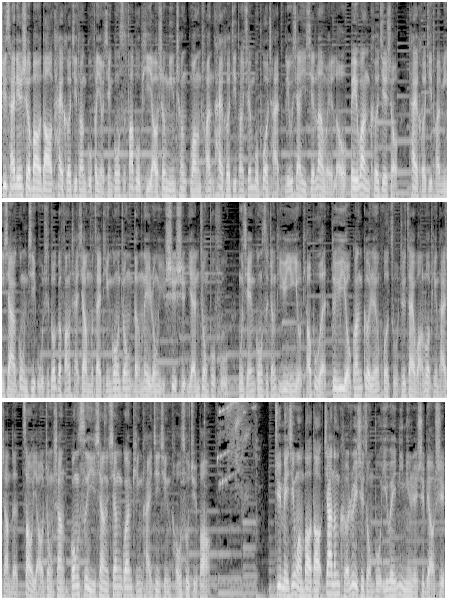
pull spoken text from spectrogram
据财联社报道，泰禾集团股份有限公司发布辟谣声明称，网传泰禾集团宣布破产，留下一些烂尾楼被万科接手。泰禾集团名下共计五十多个房产项目在停工中等内容与事实严重不符。目前公司整体运营有条不紊。对于有关个人或组织在网络平台上的造谣重伤，公司已向相关平台进行投诉举报。据美金网报道，佳能可瑞士总部一位匿名人士表示，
